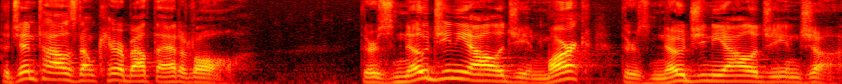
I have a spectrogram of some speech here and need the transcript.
The Gentiles don't care about that at all. There's no genealogy in Mark, there's no genealogy in John.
